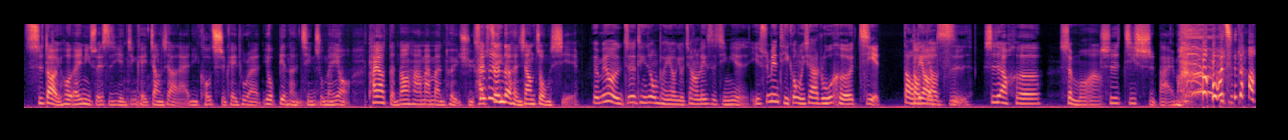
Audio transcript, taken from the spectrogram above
吃到以后，哎，你随时眼睛可以降下来，你口齿可以突然又变得很清楚？没有，他要等到它慢慢退去，还真的很像中邪。有没有就是听众朋友有这样类似经验？也顺便提供一下如何解倒吊子，是要喝。什么啊？吃鸡屎白吗？我不知道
